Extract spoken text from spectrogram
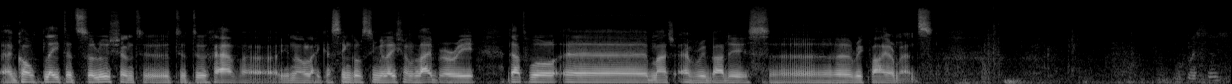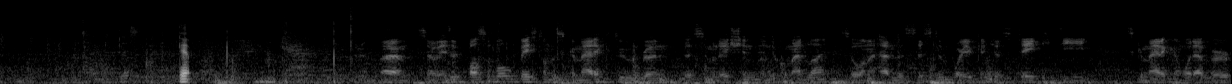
uh, gold-plated solution to, to, to have, uh, you know, like a single simulation library that will uh, match everybody's uh, requirements. More questions? Yes? Yep. Um, so is it possible, based on the schematic, to run the simulation in the command line? So on a headless system, where you can just take the schematic and whatever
